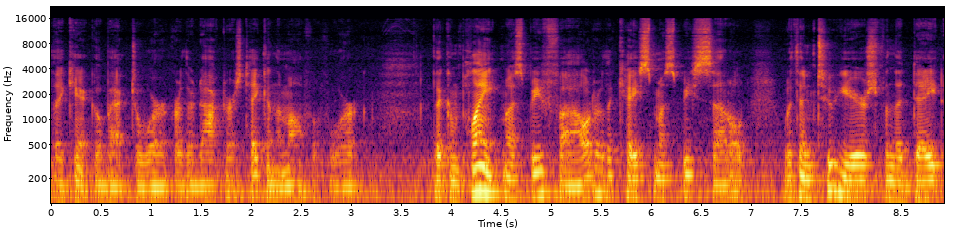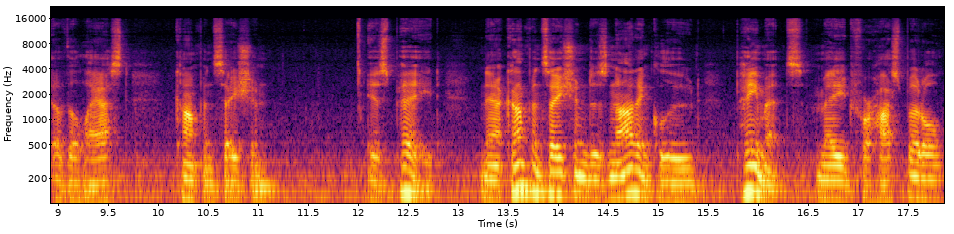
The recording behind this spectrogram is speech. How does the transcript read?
they can't go back to work or their doctor has taken them off of work. The complaint must be filed or the case must be settled within two years from the date of the last compensation is paid. Now, compensation does not include payments made for hospital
